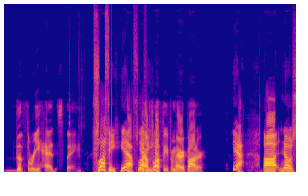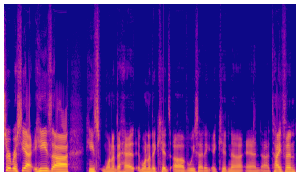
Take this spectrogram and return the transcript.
the three heads thing. Fluffy, yeah, Fluffy. Yeah, Fluffy from Harry Potter. Yeah. Uh no, Cerberus, yeah, he's uh he's one of the head one of the kids of we said Echidna and uh Typhon.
